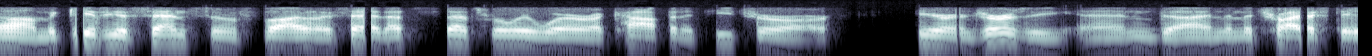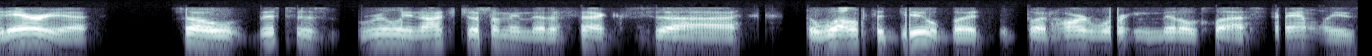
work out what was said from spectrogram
Um, it gives you a sense of, uh, as I said, that's that's really where a cop and a teacher are here in Jersey and uh, and in the tri-state area. So this is really not just something that affects uh, the well-to-do, but but hardworking middle-class families.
